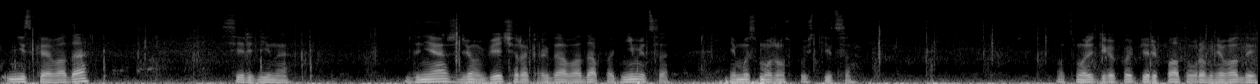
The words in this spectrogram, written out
низкая вода, середина дня ждем вечера, когда вода поднимется и мы сможем спуститься. Вот смотрите, какой перепад уровня воды.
